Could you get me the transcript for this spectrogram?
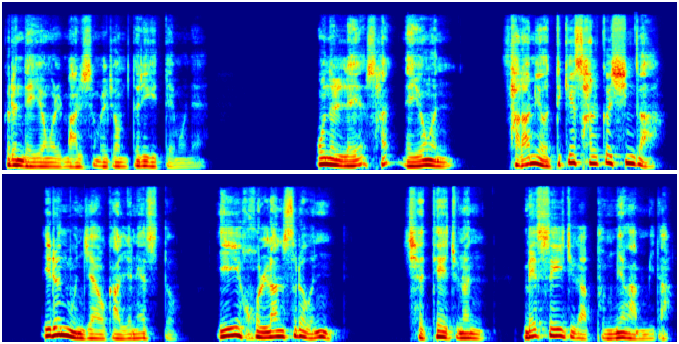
그런 내용을 말씀을 좀 드리기 때문에 오늘 내, 사, 내용은 사람이 어떻게 살 것인가 이런 문제와 관련해서도 이 혼란스러운 세태해 주는 메시지가 분명합니다.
